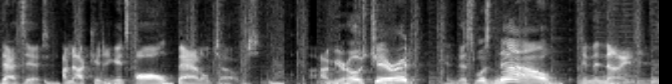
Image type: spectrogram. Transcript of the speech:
That's it. I'm not kidding. It's all Battletoads. I'm your host, Jared, and this was Now in the 90s.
